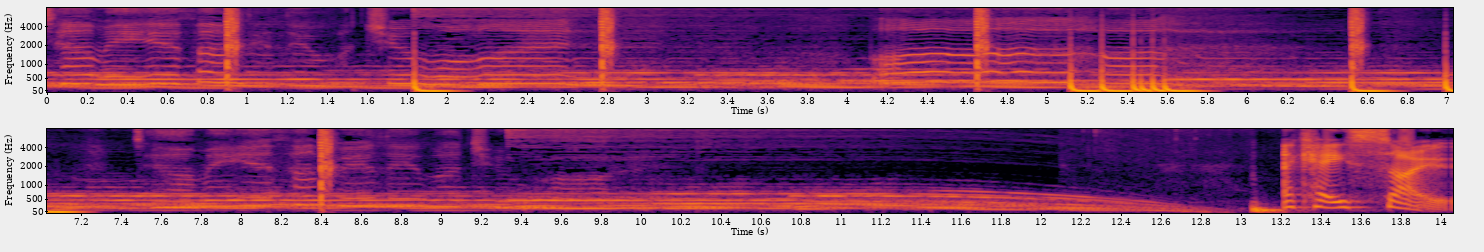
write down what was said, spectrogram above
Tell me if I'm really you Okay, so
